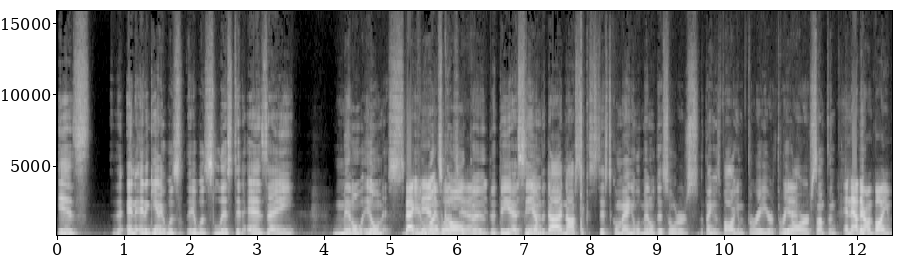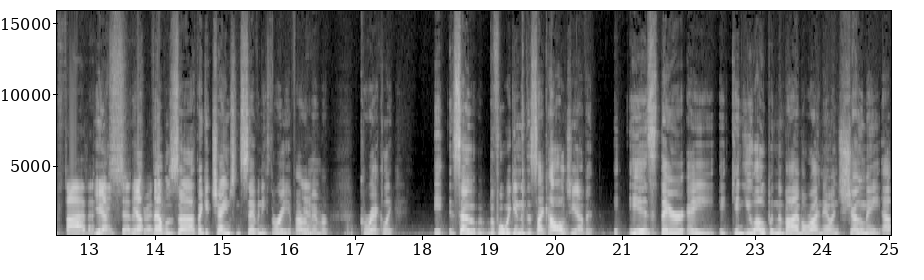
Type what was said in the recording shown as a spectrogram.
is the, and and again, it was it was listed as a mental illness Back in what's it was, called yeah. the, the DSM, the Diagnostic Statistical Manual of Mental Disorders. I think it was volume three or three Yeah. R or something. And now they're It- on volume five, I Yes, think. So that's yep. right. That was uh, I think it changed in '73 if I remember correctly. It, so before we get into the psychology of it, is there a? Can you open the Bible right now and show me? Uh,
